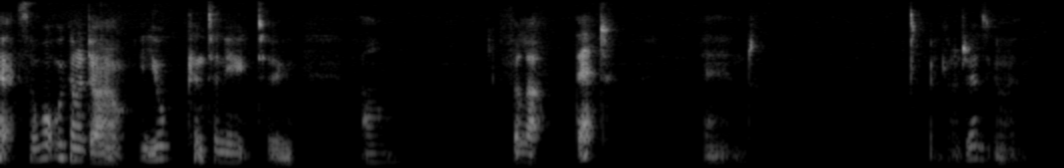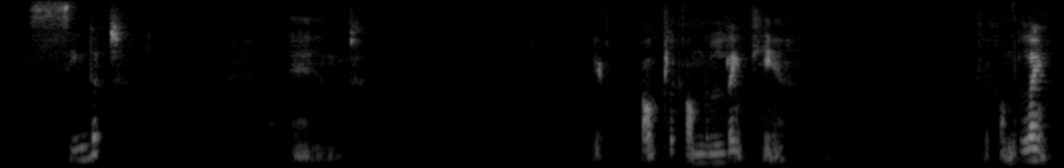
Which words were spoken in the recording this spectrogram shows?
Okay, so what we're going to do, you'll continue to um, fill up that and what you're going to do is you're going to send it and yeah, I'll click on the link here, click on the link,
